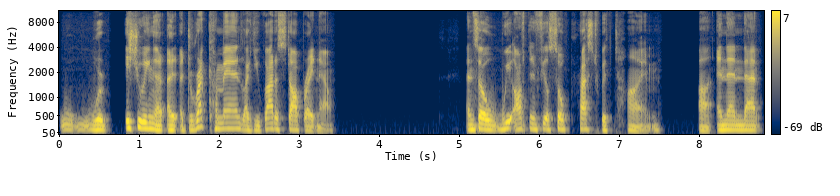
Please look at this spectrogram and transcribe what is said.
we're issuing a, a direct command like you got to stop right now. And so we often feel so pressed with time, uh, and then that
